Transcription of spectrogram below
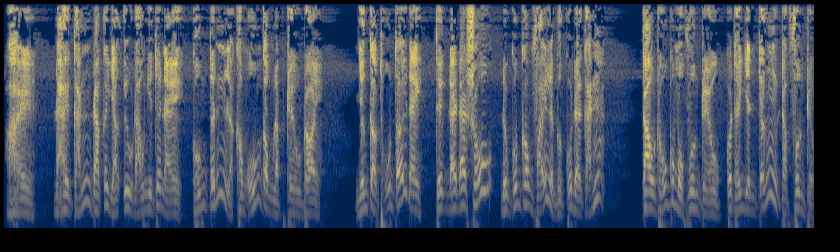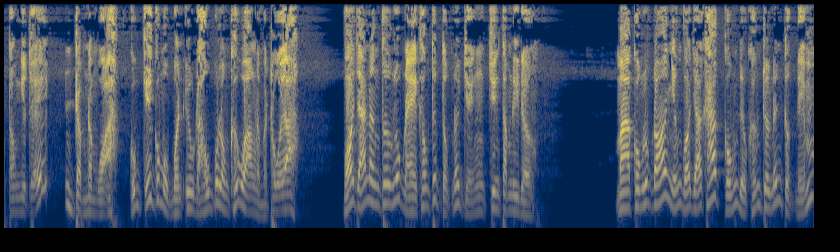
Hay, đại cảnh ra cái dạng yêu đạo như thế này cũng tính là không uống công lập triều rồi. Những cao thủ tới đây, tuyệt đại đa số đều cũng không phải là người của đại cảnh. Cao thủ của một vương triều có thể danh chấn thập phương triều tông như thế. Trăm năm qua, cũng chỉ có một mình yêu đạo của Long Khứ Quang là mà thôi à. Võ giả nâng thương lúc này không tiếp tục nói chuyện chuyên tâm đi đường. Mà cùng lúc đó những võ giả khác cũng đều khẩn trương đến cực điểm.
